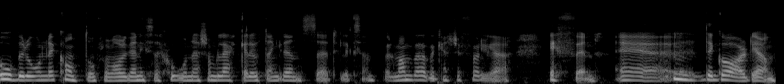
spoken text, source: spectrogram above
oberoende konton från organisationer som Läkare Utan Gränser till exempel. Man behöver kanske följa FN, eh, The Guardian,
